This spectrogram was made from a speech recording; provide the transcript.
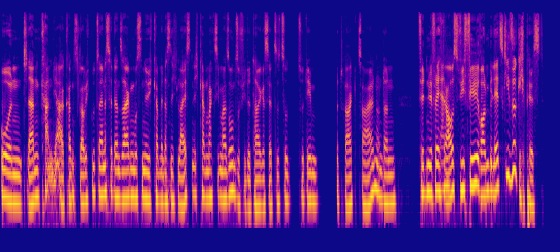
Und dann kann, ja, kann es, glaube ich, gut sein, dass er dann sagen muss, nee, ich kann mir das nicht leisten, ich kann maximal so und so viele Tagessätze zu, zu dem Betrag zahlen und dann finden wir vielleicht dann, raus, wie viel Ron Bilecki wirklich pisst.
